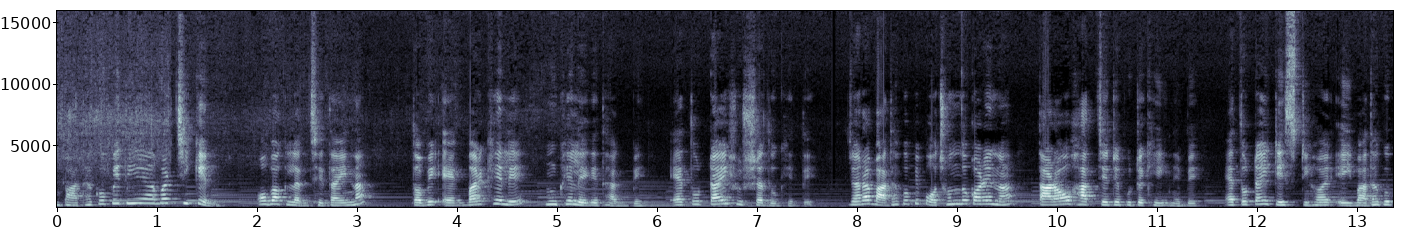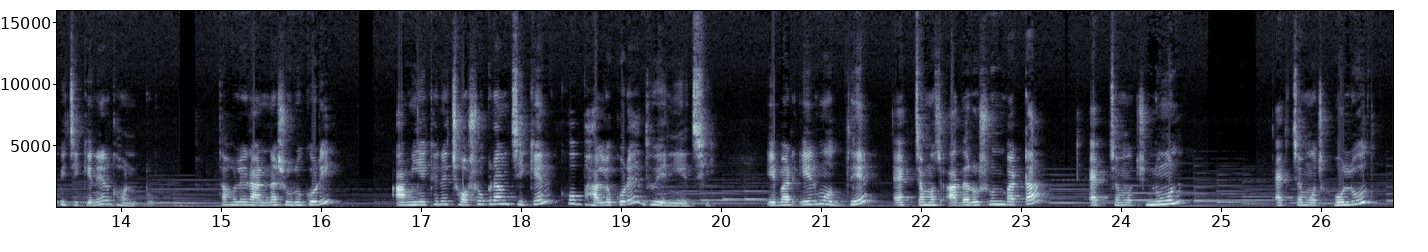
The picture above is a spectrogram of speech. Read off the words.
বাঁধাকপি দিয়ে আবার চিকেন? অবাক লাগছে, তাই না? তবে একবার খেলে মুখে লেগে থাকবে। এতটাই সুস্বাদু খেতে। যারা বাঁধাকপি পছন্দ করে না, তারাও হাত চেটে পুটে খেয়ে নেবে। এতটাই টেস্টি হয় এই বাঁধাকপি চিকেনের ঘন্ট। তাহলে রান্না শুরু করি? আমি এখানে ছশো গ্রাম চিকেন খুব ভালো করে ধুয়ে নিয়েছি। এবার এর মধ্যে এক চামচ আদা রসুন বাটা, এক চামচ নুন, এক চামচ হলুদ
